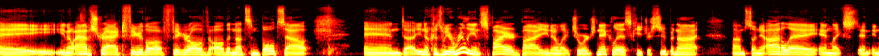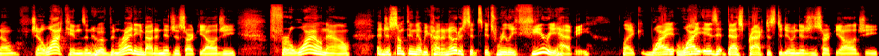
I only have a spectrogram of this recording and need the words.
a you know abstract, figure the figure all of all the nuts and bolts out, and uh, you know because we were really inspired by you know like George Nicholas, Kisha Supernant, um, Sonya Atalay, and like and, you know Joe Watkins, and who have been writing about indigenous archaeology for a while now, and just something that we kind of noticed it's it's really theory heavy. Like why why is it best practice to do indigenous archaeology?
